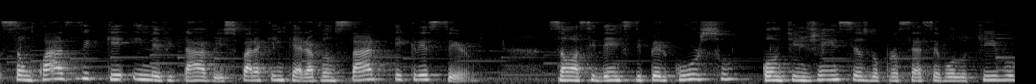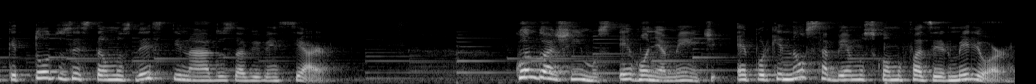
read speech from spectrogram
são quase que inevitáveis para quem quer avançar e crescer. São acidentes de percurso, contingências do processo evolutivo que todos estamos destinados a vivenciar. Quando agimos erroneamente é porque não sabemos como fazer melhor.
